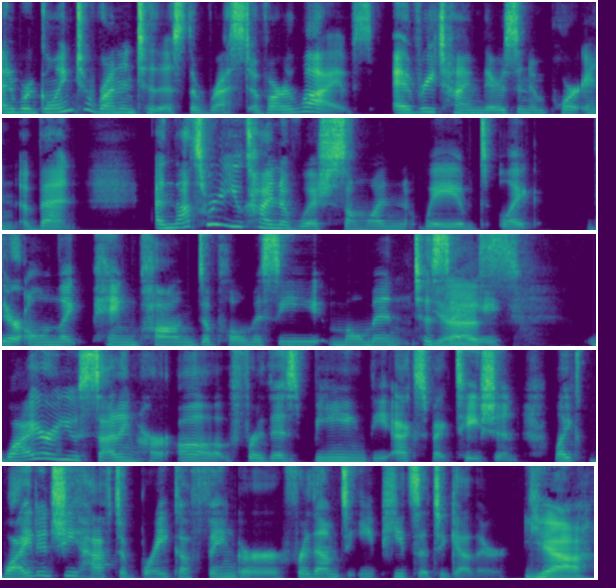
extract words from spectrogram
And we're going to run into this the rest of our lives every time there's an important event. And that's where you kind of wish someone waved like their own like ping pong diplomacy moment to yes. say, why are you setting her up for this being the expectation? Like, why did she have to break a finger for them to eat pizza together? Yeah.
